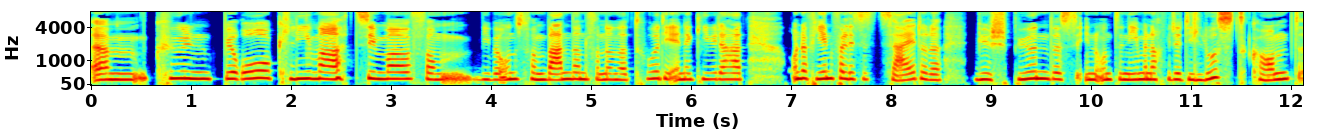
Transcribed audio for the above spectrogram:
ähm, kühlen Büro, Klimazimmer, vom, wie bei uns, vom Wandern, von der Natur die Energie wieder hat. Und auf jeden Fall ist es Zeit oder wir spüren, dass in Unternehmen auch wieder die Lust kommt,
